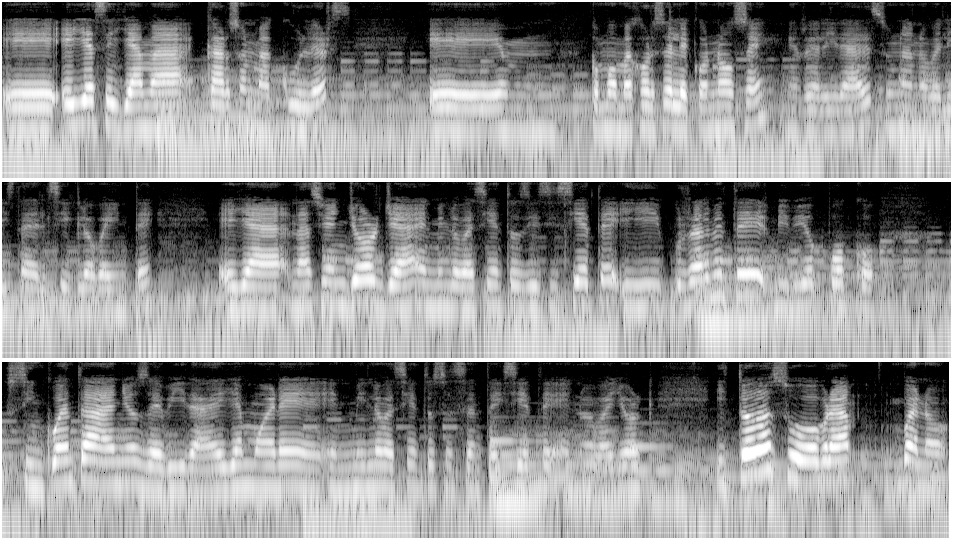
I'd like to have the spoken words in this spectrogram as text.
Eh, ella se llama Carson McCullers, em, como mejor se le conoce, en realidad es una novelista del siglo XX ella nació en Georgia en 1917 y realmente vivió poco, 50 años de vida. Ella muere en 1967 en Nueva York y toda su obra, bueno,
